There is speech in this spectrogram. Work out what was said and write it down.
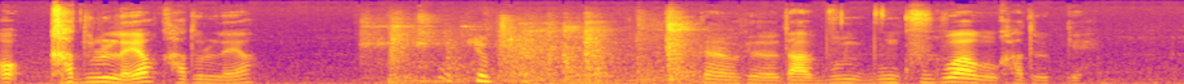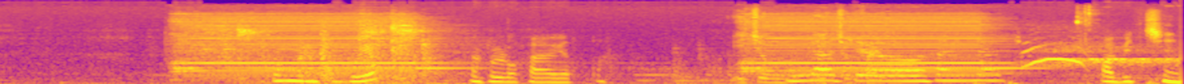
어 가둘래요? 가둘래요? 오케이 오케이. 그래 그래 나문 문 구구하고 가둘게 그러면 누구야? 나 글로 가야겠다. 이쪽 이쪽 살려줘 가 살려줘. 아 미친.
